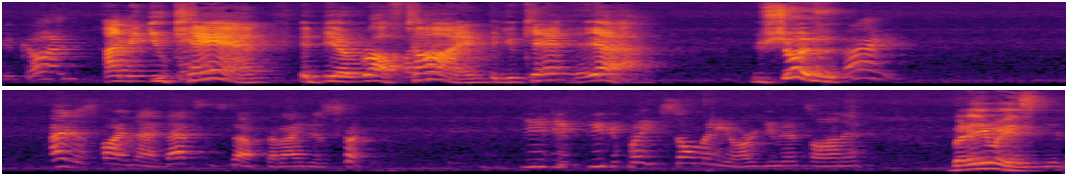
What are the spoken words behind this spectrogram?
it, could. I mean, you can. It'd be a rough time, but you can't. Yeah, you should. Right. I just find that that's the stuff that I just. You, you, you can make so many arguments on it. But anyways,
